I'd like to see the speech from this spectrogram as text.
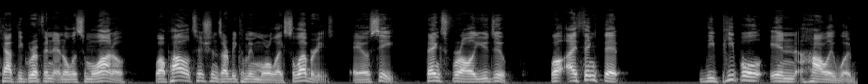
Kathy Griffin and Alyssa Milano, while politicians are becoming more like celebrities? AOC. Thanks for all you do. Well, I think that the people in Hollywood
